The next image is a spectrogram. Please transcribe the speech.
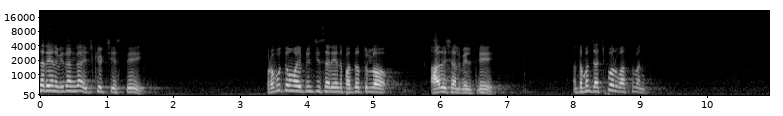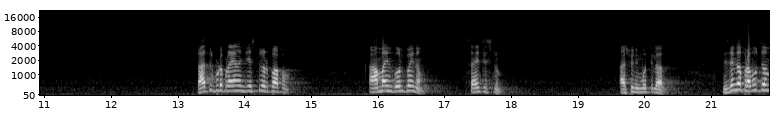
సరైన విధంగా ఎడ్యుకేట్ చేస్తే ప్రభుత్వం వైపు నుంచి సరైన పద్ధతుల్లో ఆదేశాలు వెళ్తే అంతమంది చచ్చిపోరు వాస్తవానికి. రాత్రిపూట ప్రయాణం చేస్తున్నారు పాపం. ఆ అమ్మాయిని కోల్పోయినాం సైంటిస్టును అశ్విని మోతిలాల్ నిజంగా ప్రభుత్వం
